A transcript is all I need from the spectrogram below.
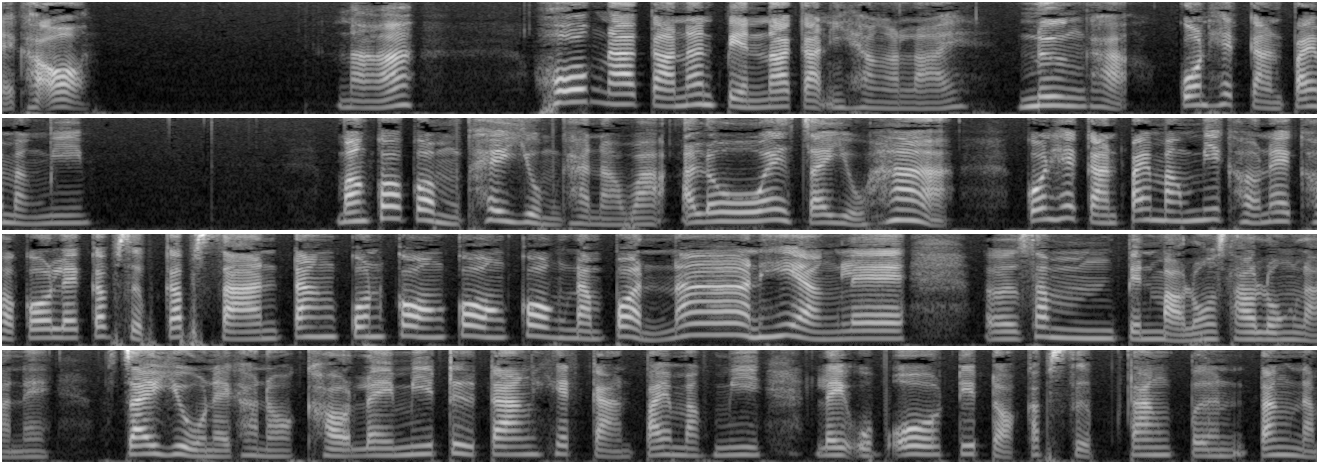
นี่ยค่ะอ้อนะโฮกนาการนั่นเป็นนาการอีหังอะไร1ค่ะก้นเหตุการณ์ป้ายมังมี มังก็ก่อมไข่ยุ่มค่ะนะว่าอโลเว้ใจอยู่5 ก้นเหตุการณ์ไปมังมีเขาในเขาก็เลยกับสืบกับสารตั้งก้นกองกองกองนำป่อนน่านเฮียงแลเออซ้ำเป็นเหมาลงซาวลงหล่ะในใจอยู่ในค่ะเนาะเขาเลยมีตื้อตั้งเหตุการณ์ไปมักมีเลยอบโอติดต่อกับสืบตั้งเปิ้นตั้งน้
